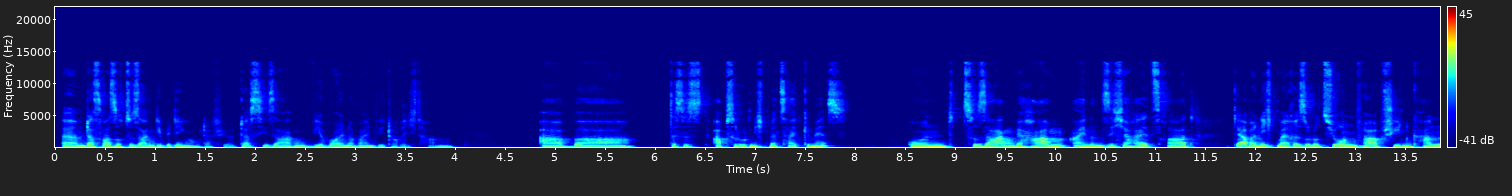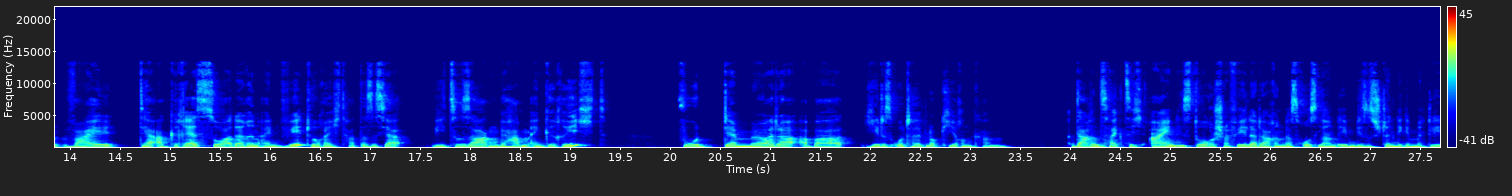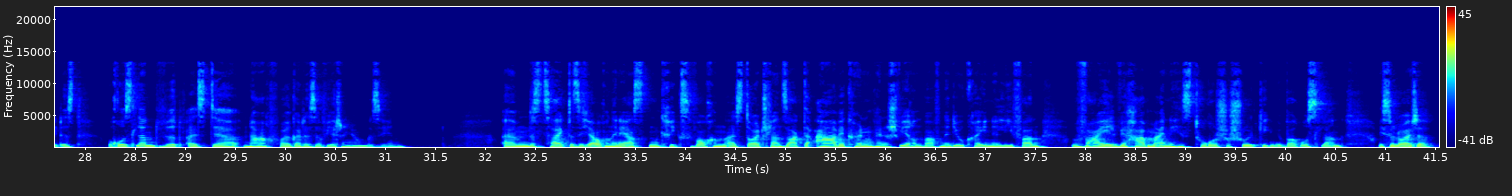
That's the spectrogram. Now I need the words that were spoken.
Ähm, das war sozusagen die Bedingung dafür, dass sie sagen, wir wollen aber ein Vetorecht haben. Aber das ist absolut nicht mehr zeitgemäß. Und zu sagen, wir haben einen Sicherheitsrat, der aber nicht mal Resolutionen verabschieden kann, weil der Aggressor darin ein Vetorecht hat. Das ist ja wie zu sagen, wir haben ein Gericht, wo der Mörder aber jedes Urteil blockieren kann. Darin zeigt sich ein historischer Fehler darin, dass Russland eben dieses ständige Mitglied ist. Russland wird als der Nachfolger der Sowjetunion gesehen. Ähm, das zeigte sich auch in den ersten Kriegswochen, als Deutschland sagte, ah, wir können keine schweren Waffen in die Ukraine liefern, weil wir haben eine historische Schuld gegenüber Russland. Ich so, Leute,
